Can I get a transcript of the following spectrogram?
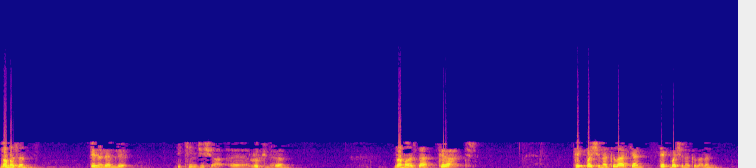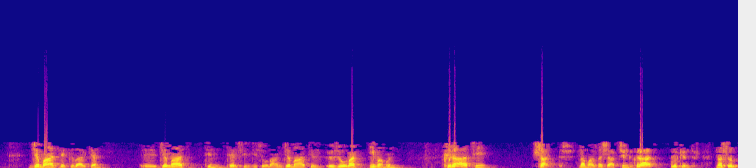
Namazın en önemli ikinci e, rüknü namazda kıraattir. Tek başına kılarken tek başına kılanın, cemaatle kılarken e, cemaatin temsilcisi olan, cemaatin özü olan imamın kıraati şarttır. Namazda şart. Çünkü kıraat rükündür. Nasıl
